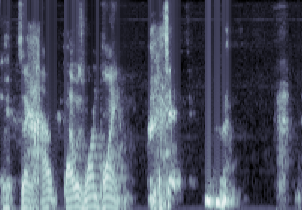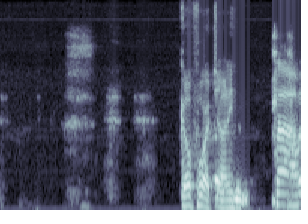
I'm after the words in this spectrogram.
It's like, I- that was one point. That's it. Go for it, Johnny. Uh,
